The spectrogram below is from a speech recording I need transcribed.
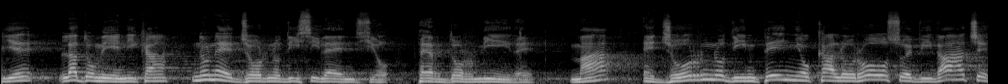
famiglie la domenica non è giorno di silenzio per dormire, ma è giorno di impegno caloroso e vivace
